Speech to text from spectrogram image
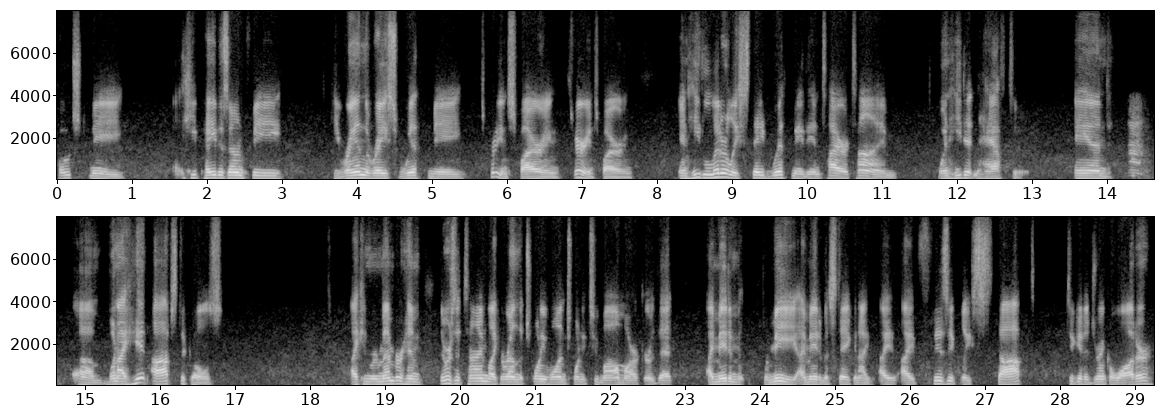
coached me. He paid his own fee. He ran the race with me. It's pretty inspiring. It's very inspiring, and he literally stayed with me the entire time when he didn't have to, and um, when I hit obstacles, I can remember him. There was a time like around the 21, 22 mile marker that I made him, for me, I made a mistake and I, I, I physically stopped to get a drink of water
